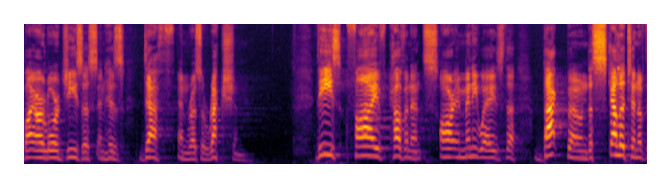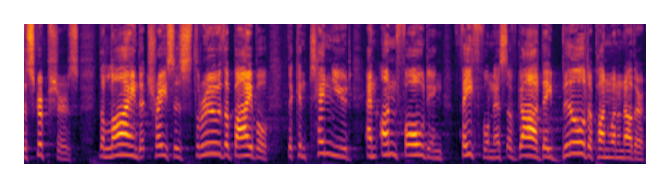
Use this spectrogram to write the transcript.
by our Lord Jesus in his death and resurrection. These five covenants are in many ways the backbone, the skeleton of the scriptures, the line that traces through the Bible the continued and unfolding faithfulness of God. They build upon one another,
